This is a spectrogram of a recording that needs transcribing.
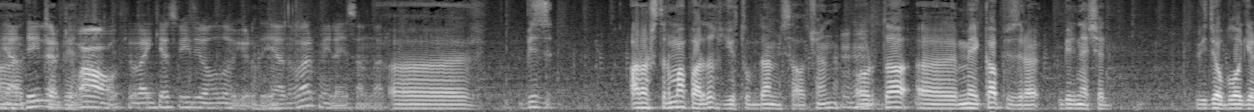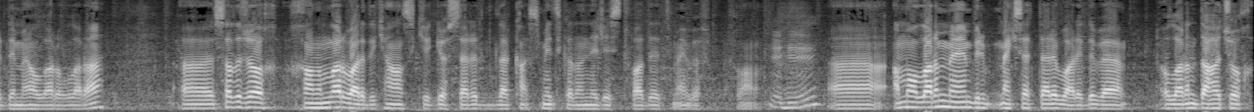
Ha, Yəni deyirlər ki, təbii. "Wow, filan kəs video bloqerdir." Yəni varmı elə insanlar? Ə, biz araşdırma apardıq YouTube-dan misal üçün. hı. Orda ə, make-up üzrə bir neçə video bloqer demək olar onlara. Ə, sadəcə olaraq xanımlar var idi ki, hansı ki göstərirdilər kosmetikadan necə istifadə etmək və falan. Mhm. Ə, amma onların müəyyən bir məqsədləri var idi və onların daha çox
